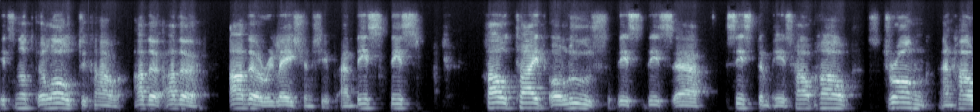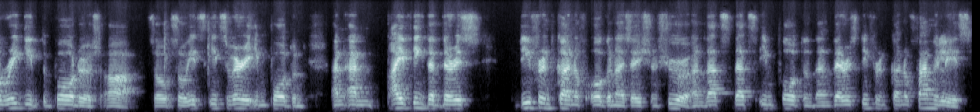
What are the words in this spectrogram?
it's not allowed to have other other other relationship. And this this how tight or loose this this uh, system is, how how strong and how rigid the borders are. So so it's it's very important, and and I think that there is different kind of organization, sure, and that's that's important, and there is different kind of families,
